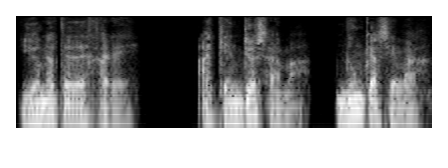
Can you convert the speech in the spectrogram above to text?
yo no te dejaré. A quien Dios ama, nunca se va.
